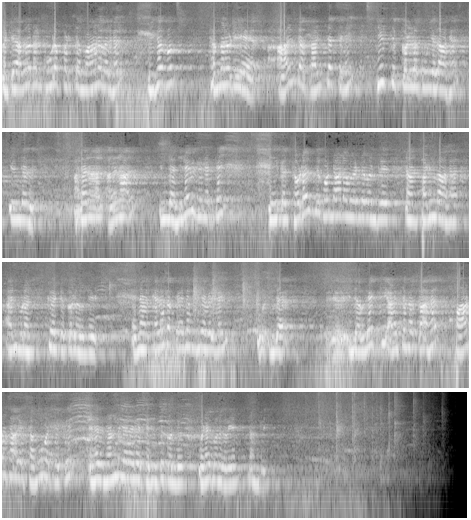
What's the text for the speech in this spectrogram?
மற்றும் அவருடன் கூடப்படுத்த மாணவர்கள் மிகவும் தங்களுடைய ஆழ்ந்த வருத்தத்தினை தீர்த்து கொள்ளக்கூடியதாக இருந்தது. அதனால் அதனால் இந்த நினைவு தினத்தை நீங்கள் தொடர்ந்து கொண்டாட வேண்டும் என்று நான் பணிவாக அன்புடன் கேட்டுக்கொள்கின்றேன் என்னால் கலக பேச முடியவில்லை. இந்த இந்த உயர்ச்சி அழைத்ததற்காக பாடசாலை சமூகத்துக்கு எனது நன்றிகளை தெரிவித்துக் கொண்டு விடைபெறுகிறேன். நன்றி.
